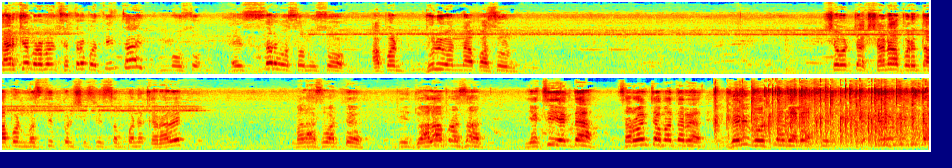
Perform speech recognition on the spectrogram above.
तारखेप्रमाणे छत्रपतींचा महोत्सव हे सर्व सण उत्सव आपण धुलिवंदनापासून शेवटच्या क्षणापर्यंत आपण मस्तीत पण शिस्तीत संपन्न करावेत. मला असं वाटतं की ज्वाला प्रसाद याची एकदा सर्वांच्या मतानं जरी घोषणा झाली असेल निवडणुकीचा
